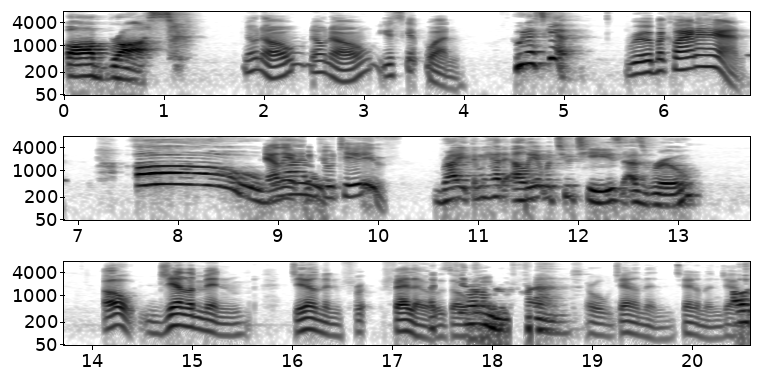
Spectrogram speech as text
Bob Ross. No, no, no, no. You skipped one. Who'd I skip? Rue McClanahan. Oh, Elliott right. with two T's. Right. Then we had Elliott with two T's as Rue. Oh, gentlemen, gentlemen, fr- A fellows. Oh, gentleman friend. oh, gentlemen, gentlemen, Oh,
